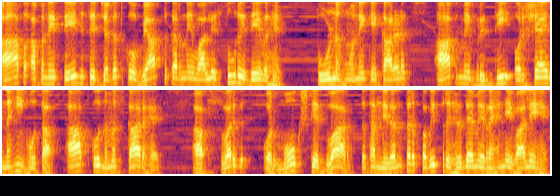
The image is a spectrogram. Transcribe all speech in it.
आप अपने तेज से जगत को व्याप्त करने वाले सूर्य देव हैं। पूर्ण होने के कारण आप में वृद्धि और क्षय नहीं होता। आपको नमस्कार है। आप स्वर्ग और मोक्ष के द्वार तथा निरंतर पवित्र हृदय में रहने वाले हैं।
